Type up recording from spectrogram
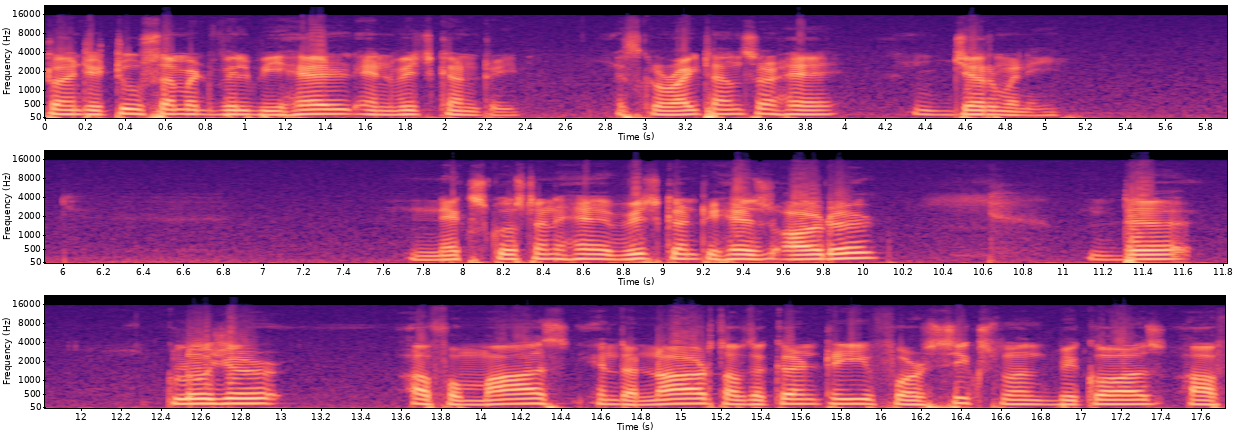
twenty two summit will be held in which country इसका राइट आंसर है जर्मनी। नेक्स्ट क्वेश्चन है which country has ordered the closure of a mosque in the north of the country for six months because of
